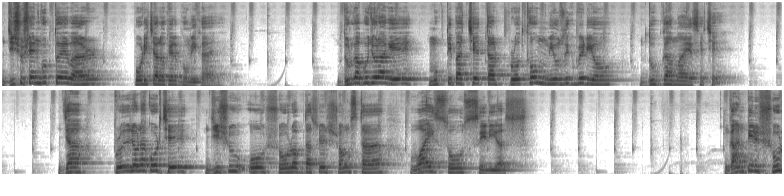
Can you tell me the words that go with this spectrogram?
যিশু সেনগুপ্ত এবার পরিচালকের ভূমিকায়। দুর্গাপুজোর আগে মুক্তি পাচ্ছে তার প্রথম মিউজিক ভিডিও দুর্গা মা এসেছে, যা প্রযোজনা করছে যিশু ও সৌরভ দাসের সংস্থা ওয়াই সো সিরিয়াস গানটির সুর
